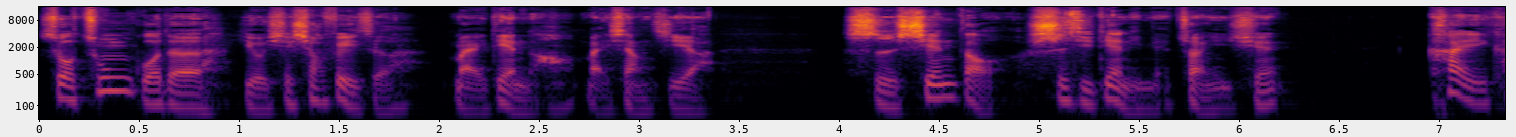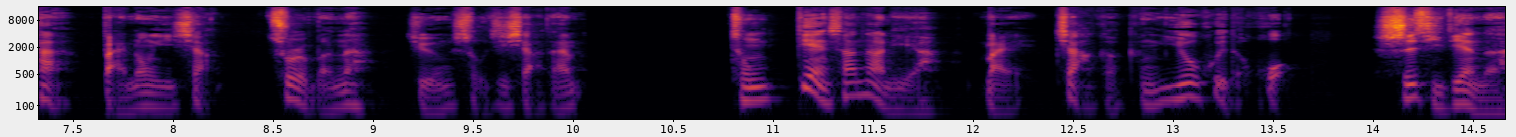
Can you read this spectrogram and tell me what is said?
说中国的有些消费者买电脑、买相机啊，是先到实体店里面转一圈，看一看、摆弄一下，出了门呢就用手机下单，从电商那里啊买价格更优惠的货。实体店呢，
